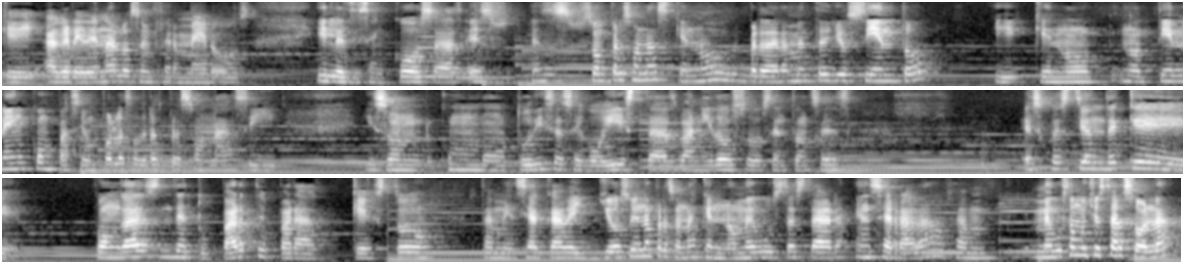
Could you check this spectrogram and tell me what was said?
que agreden a los enfermeros y les dicen cosas, es, son personas que no, verdaderamente yo siento y que no, no tienen compasión por las otras personas y, y son, como tú dices, egoístas, vanidosos. Entonces, es cuestión de que pongas de tu parte para que esto también se acabe. Yo soy una persona que no me gusta estar encerrada, o sea, me gusta mucho estar sola,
